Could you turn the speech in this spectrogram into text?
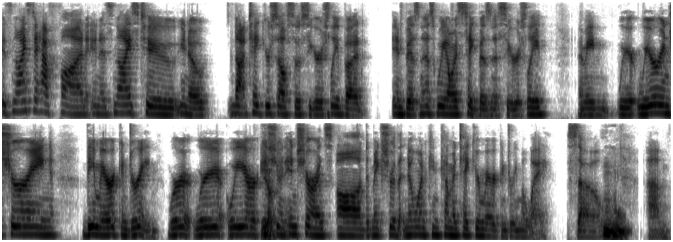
it's nice to have fun and it's nice to, you know, not take yourself so seriously, but in business, we always take business seriously. I mean, we're we're insuring the American dream. We're we're we are Yeah. issuing insurance on to make sure that no one can come and take your American dream away. So Mhm. um,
